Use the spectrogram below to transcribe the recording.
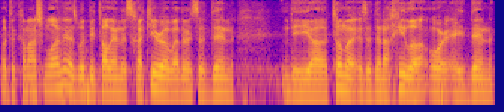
what the Kamash Malon is, would be telling this Chakira, whether it's a din the uh, tuma is a din achila or a din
